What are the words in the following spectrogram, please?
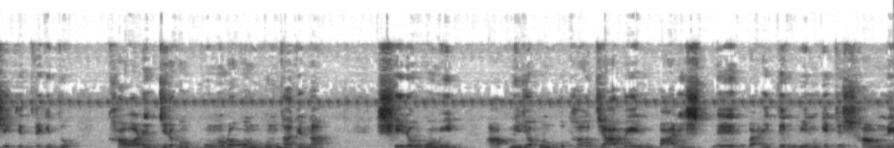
সেক্ষেত্রে কিন্তু খাওয়ারের যেরকম কোনো রকম গুণ থাকে না, সেরকমই আপনি যখন কোথাও যাবেন বাড়ির বাড়িতে মেন গেটের সামনে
